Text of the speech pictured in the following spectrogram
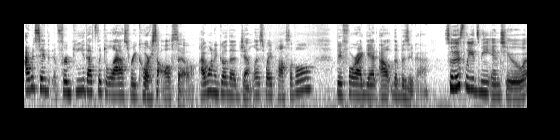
I would say that for me, that's like the last recourse, also. I want to go the gentlest way possible before I get out the bazooka. So this leads me into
